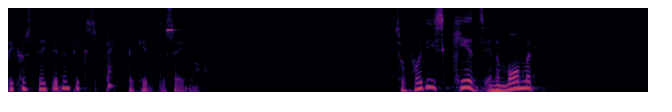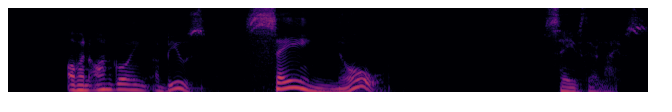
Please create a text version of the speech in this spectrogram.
Because they didn't expect the kid to say no. So, for these kids, in a moment of an ongoing abuse, saying no saves their lives.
